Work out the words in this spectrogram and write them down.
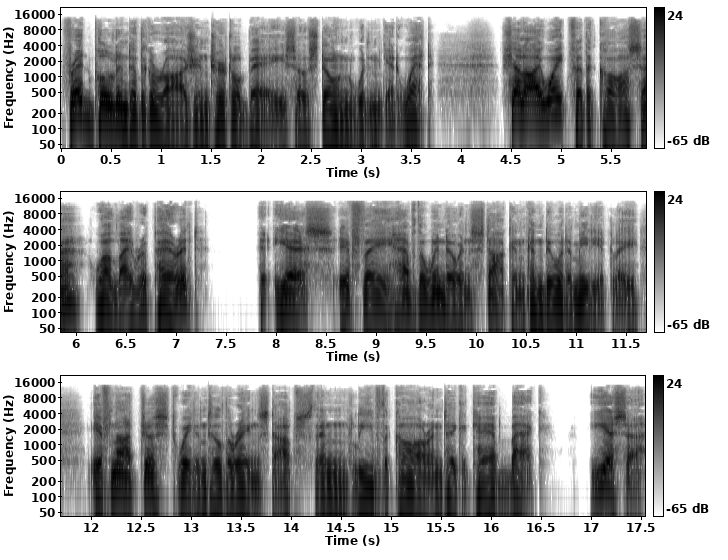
Fred pulled into the garage in Turtle Bay so Stone wouldn't get wet. Shall I wait for the car, sir, while they repair it? Yes, if they have the window in stock and can do it immediately. If not, just wait until the rain stops, then leave the car and take a cab back. Yes, sir.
